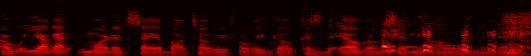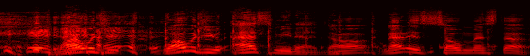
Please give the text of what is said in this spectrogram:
are we- y'all got more to say about Toby before we go? Because the L gonna send me on one today. Why would you? Why would you ask me that, dog? That is so messed up.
